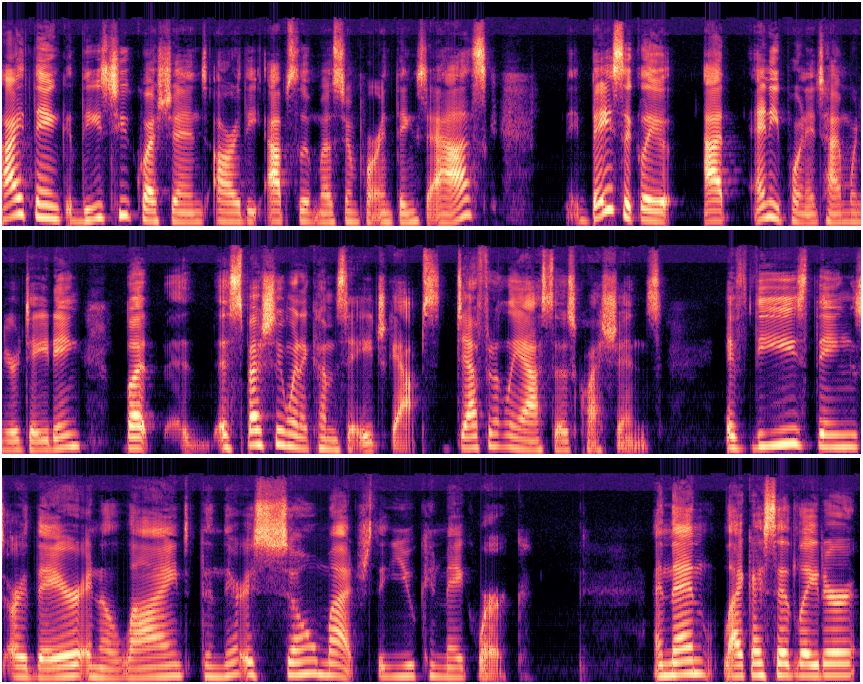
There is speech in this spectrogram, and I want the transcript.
I think these two questions are the absolute most important things to ask. Basically, at any point in time when you're dating, but uh, especially when it comes to age gaps, definitely ask those questions. If these things are there and aligned, then there is so much that you can make work. And then, like I said later,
